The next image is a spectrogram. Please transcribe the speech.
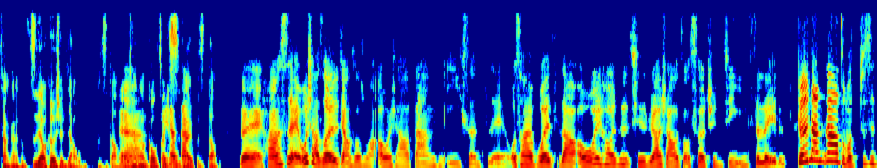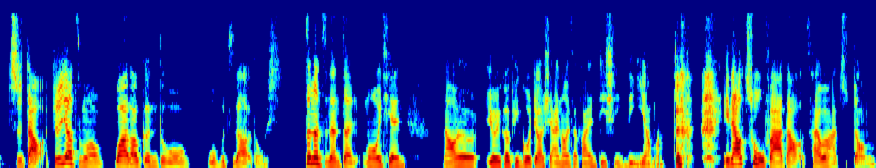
想当什么资料科学家，我不知道，我想当工程师，他也不知道。对，好像是诶，我小时候也是讲说什么，哦，我想要当什么医生之类的，我从来不会知道，哦，我以后是其实比较想要走社群经营之类的。可是那那要怎么就是知道啊？就是要怎么挖到更多我不知道的东西？真的只能等某一天，然后有一颗苹果掉下来，然后你才发现地心引力一样吗？就一定要触发到才有办法知道吗？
